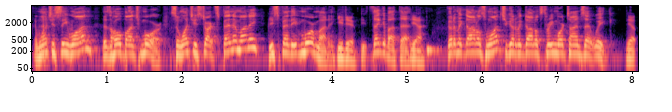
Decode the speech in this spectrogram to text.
And once you see one, there's a whole bunch more. So once you start spending money, you spend even more money. You do. think about that. Yeah. Go to McDonald's once, you go to McDonald's three more times that week. Yep.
